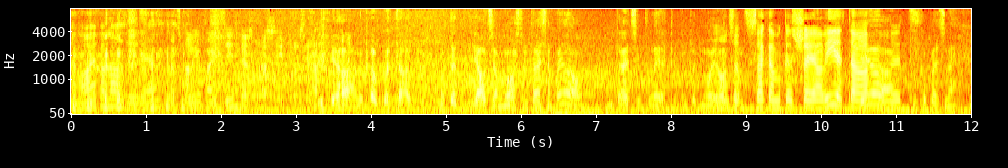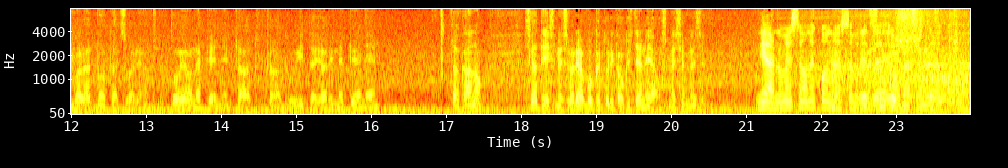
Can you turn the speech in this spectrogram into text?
Māja pa mazu ir, jā. Tas kā liepais dzinters prasītos, jā. Jā, nu kaut ko tādu. Nu, tad jaucam nost un taisam pa jaunu. Un tā ir cita lieta. Un tad Nu, nojaucam. tad sakam, ka šajā vietā. Jā, bet- nu, kāpēc ne? Varētu būt tāds variants, bet to jau nepieņēma. Tādu, tādu ideju arī nepieņēma. Tā kā, nu, skatīsimies, var jau būt, ka tur ir kaut kas ģeniāls. Mēs jau nezinām. Jā, nu mēs vēl neko neesam neko redzējuši. neesam redzējuši.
